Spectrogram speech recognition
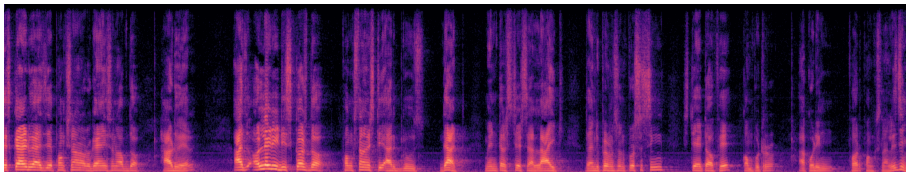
described as a functional organization of the hardware. As already discussed, the functionalist argues that mental states are like the information processing state of a computer according for functionalism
